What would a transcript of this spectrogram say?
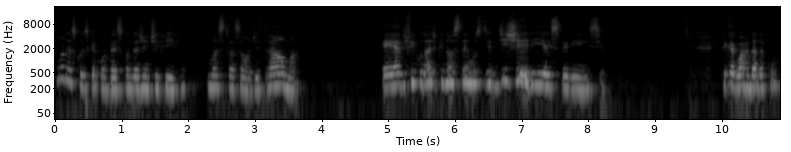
Uma das coisas que acontece quando a gente vive uma situação de trauma é a dificuldade que nós temos de digerir a experiência. Fica guardada com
